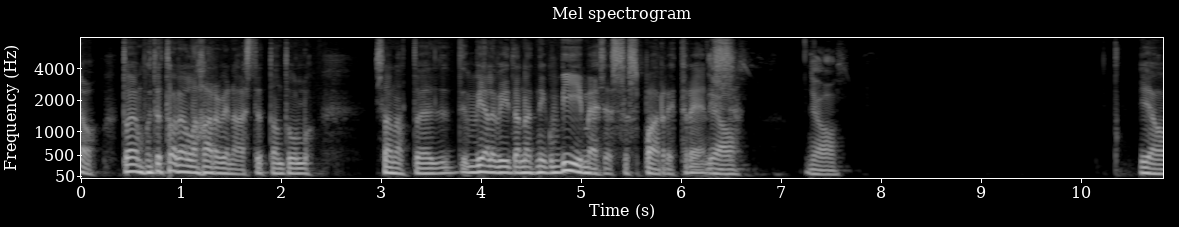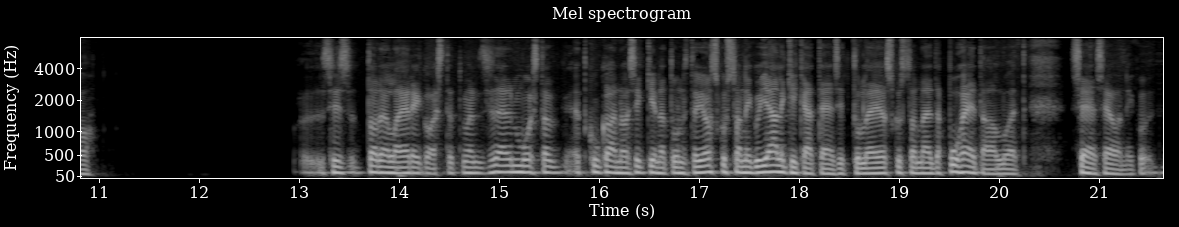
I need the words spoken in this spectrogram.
Joo, toi on muuten todella harvinaista, että on tullut sanottu. Ja vielä viitannut niin kuin viimeisessä sparritreenissä. Joo, joo. Joo. Siis todella erikoista. Että mä siis en muista, että kukaan olisi ikinä tunnistanut. Joskus on niin kuin jälkikäteen sitten tulee, joskus on näitä puheita ollut, että se, se on niin kuin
